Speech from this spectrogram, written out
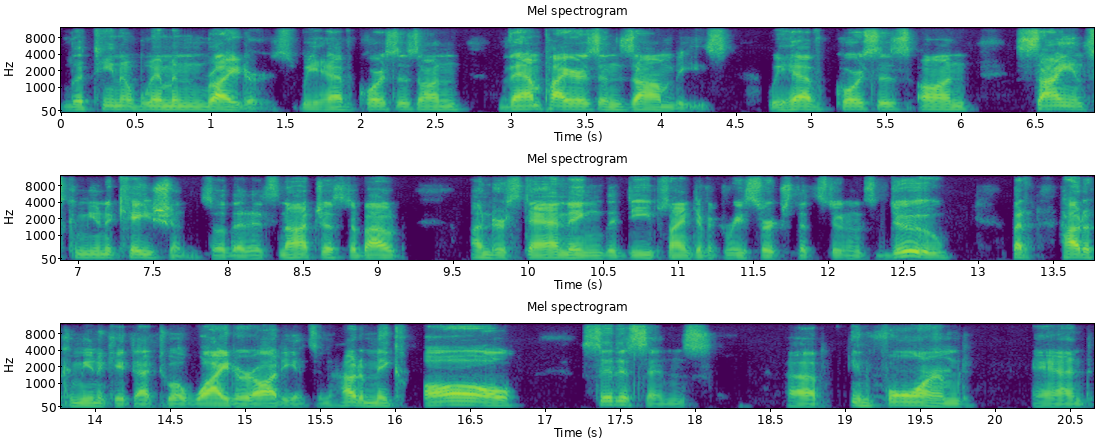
Latina women writers. We have courses on vampires and zombies. We have courses on science communication so that it's not just about understanding the deep scientific research that students do, but how to communicate that to a wider audience and how to make all citizens uh, informed and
